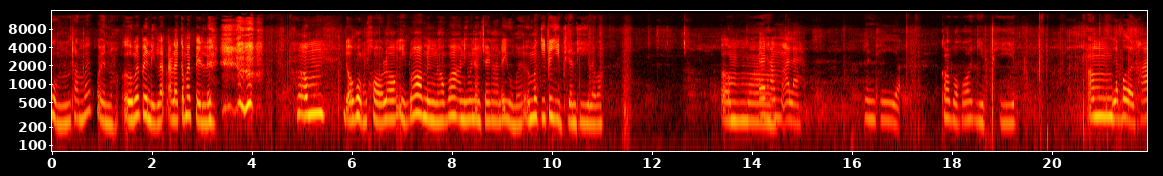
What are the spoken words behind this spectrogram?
ผมทำไม่เป็นอะเออไม่เป็นอีกแล้ว อะไรก็ไม่เป็นเลยอืมเดี๋ยวผมขอลองอีกรอบหนึ่งนะครับ ว่าอันนี้มันยังใช้งานได้อยู่ไหมเออเมื่อกี้จะหยิบเทียนทีอะไรวะเอมมาไปทำอะไรทันทีอะก็บอกว่าหยิบผิดอืมระเบิดผ้า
